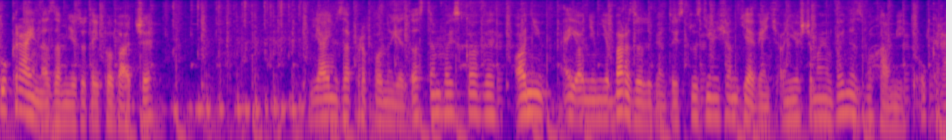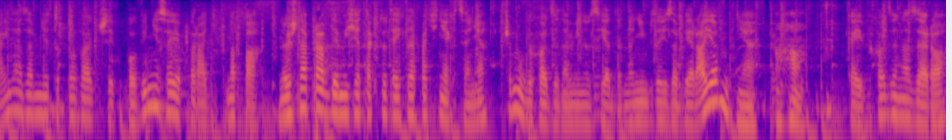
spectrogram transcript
Ukraina za mnie tutaj powalczy. Ja im zaproponuję dostęp wojskowy. Oni, ej, oni mnie bardzo lubią, to jest plus 99. Oni jeszcze mają wojnę z Włochami. Ukraina za mnie to powalczy. Powinni sobie poradzić. No pa. No już naprawdę mi się tak tutaj klepać nie chce, nie? Czemu wychodzę na minus jeden? Oni mi coś zabierają? Nie. Aha. Okej, wychodzę na zero.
